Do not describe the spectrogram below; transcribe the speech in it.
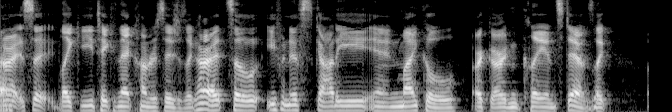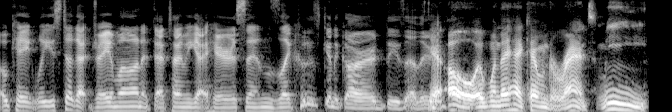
All right, so like you taking that conversation, it's like, all right, so even if Scottie and Michael are guarding Clay and Steph, it's like, okay, well you still got Draymond. At that time, you got Harrison's. Like, who's gonna guard these other? Yeah. Oh, and when they had Kevin Durant, to me,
